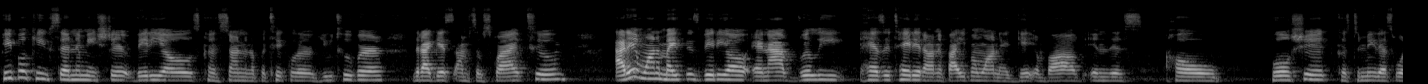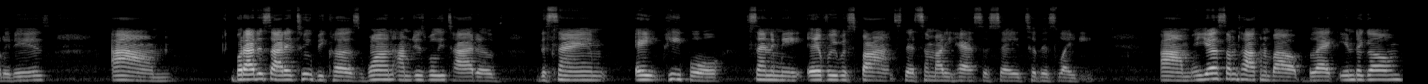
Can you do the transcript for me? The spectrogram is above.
People keep sending me shared videos concerning a particular YouTuber that I guess I'm subscribed to. I didn't want to make this video, and I really hesitated on if I even want to get involved in this whole bullshit because to me that's what it is. Um, but I decided to because one, I'm just really tired of the same eight people sending me every response that somebody has to say to this lady. Um, and yes, I'm talking about Blaqueindigo.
